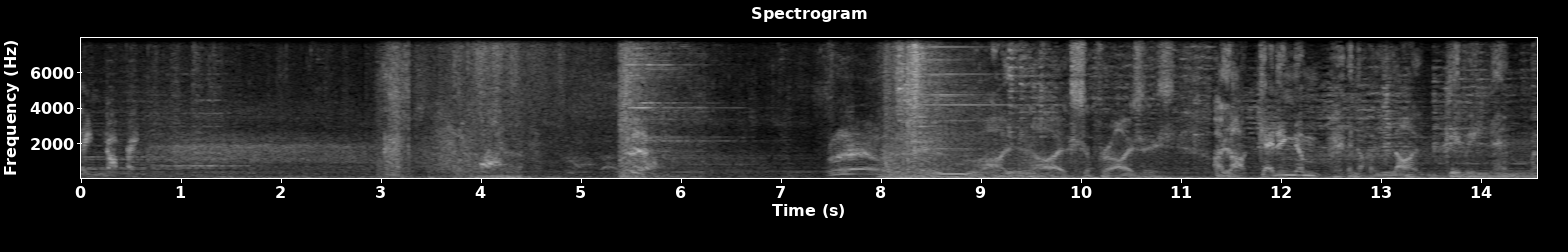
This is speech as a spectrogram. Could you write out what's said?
See nothing. I like surprises. I like getting them, and I like giving them.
